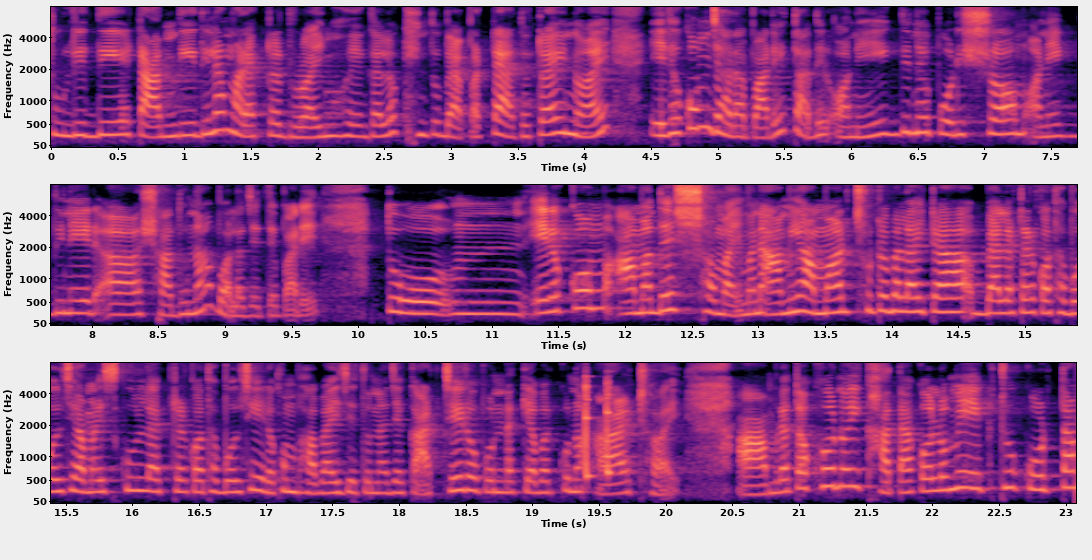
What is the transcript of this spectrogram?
তুলি দিয়ে টান দিয়ে দিলাম আর একটা ড্রয়িং হয়ে গেল। কিন্তু ব্যাপারটা এতটাই নয়, এরকম যারা পারে তাদের অনেক দিনের পরিশ্রম, অনেক দিনের সাধনা বলা যেতে পারে। তো এরকম আমাদের সময় মানে আমি আমার ছোটোবেলায়টা বেলাটার কথা বলছি, আমার স্কুল লাইফটার কথা বলছি, এরকম ভাবাই যেত না যে কাচের ওপর নাকি আবার কোনো আর্ট হয়। আমরা তখন ওই খাতা কলমে একটু করতাম,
